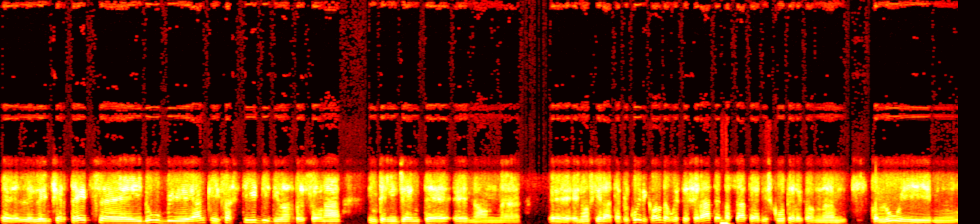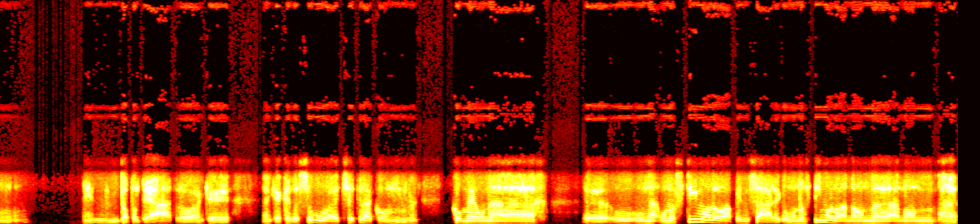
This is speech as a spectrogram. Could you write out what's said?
eh, le, incertezze, i dubbi e anche i fastidi di una persona intelligente e non eh, e non schierata. Per cui ricordo queste serate passate a discutere con, ehm, con lui mh, mm, dopo il teatro, anche, anche, a casa sua, eccetera, con, come una, eh, una, uno stimolo a pensare, come uno stimolo a non, a non eh,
